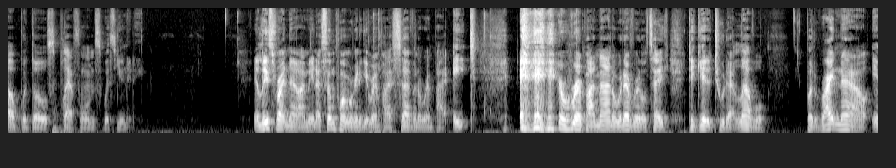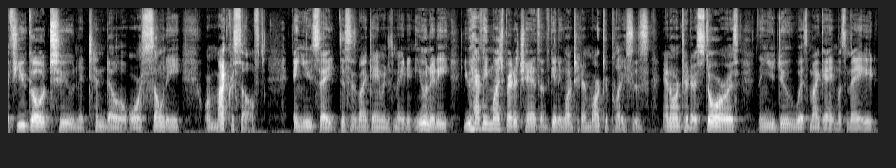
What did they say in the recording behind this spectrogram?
up with those platforms with Unity. At least right now, I mean, at some point we're going to get Ren'Py 7 or Ren'Py 8 or Ren'Py 9 or whatever it'll take to get it to that level. But right now, if you go to Nintendo or Sony or Microsoft and you say, This is my game and it's made in Unity, you have a much better chance of getting onto their marketplaces and onto their stores than you do with my game was made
